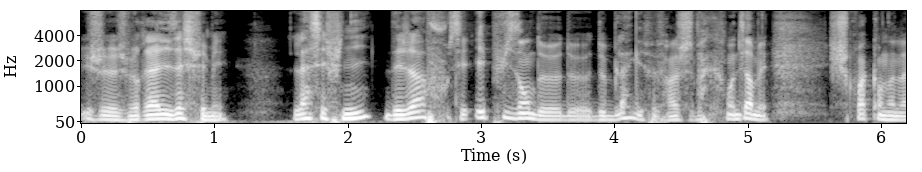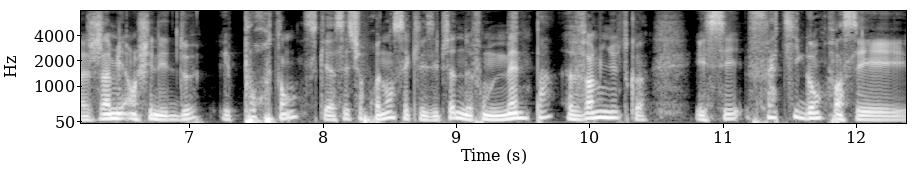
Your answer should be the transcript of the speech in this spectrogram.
je, je me réalisais, je fais mais là c'est fini. Déjà, c'est épuisant de, de, de blagues. Enfin, je sais pas comment dire, mais je crois qu'on n'en a jamais enchaîné deux. Et pourtant, ce qui est assez surprenant, c'est que les épisodes ne font même pas 20 minutes, quoi. Et c'est fatigant. Enfin, c'est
